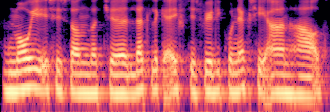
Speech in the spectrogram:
het mooie is, is dan dat je letterlijk eventjes weer die connectie aanhaalt.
